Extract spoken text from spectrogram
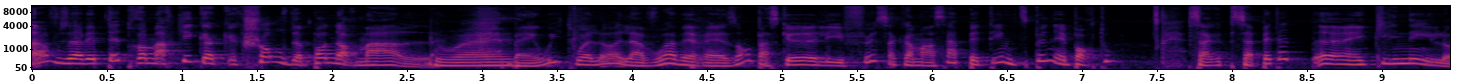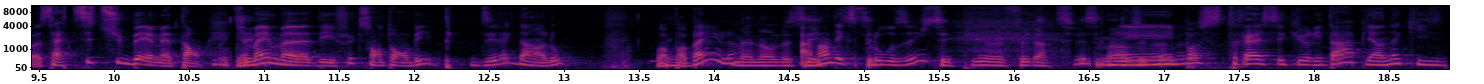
Ah, vous avez peut-être remarqué qu'il y a quelque chose de pas normal. ouais. Ben oui, toi là, la voix avait raison parce que les feux, ça commençait à péter un petit peu n'importe où. Ça, ça pétait euh, incliné, là. Ça titubait, mettons. Il y a même euh, des feux qui sont tombés direct dans l'eau. Va pas bien, là. Mais non, là, c'est- Avant d'exploser. C'est plus un feu d'artifice Mais là. pas très sécuritaire. Puis il y en a qui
